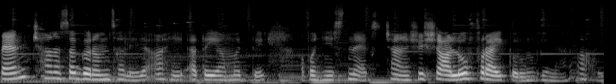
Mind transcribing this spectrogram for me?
पॅन छान असा गरम झालेला आहे. आता यामध्ये आपण हे स्नॅक्स छान असे शालो फ्राय करून घेणार आहोत.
